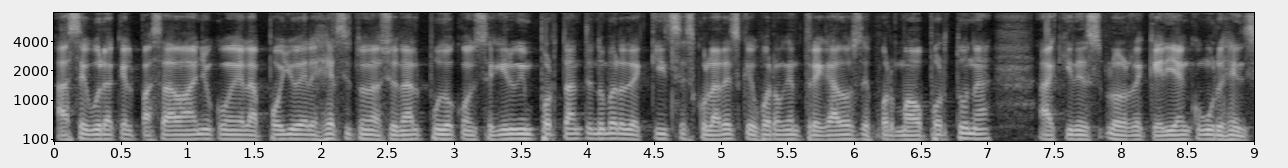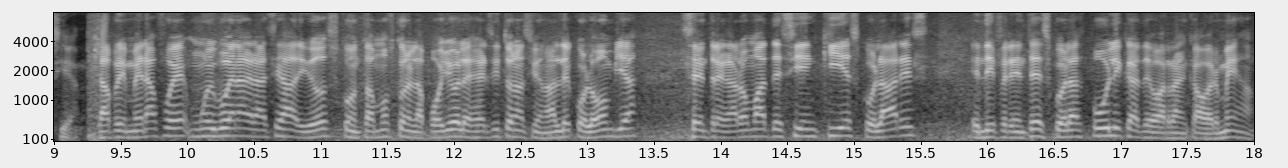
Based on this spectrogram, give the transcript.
Asegura que el pasado año con el apoyo del Ejército Nacional pudo conseguir un importante número de kits escolares que fueron entregados de forma oportuna a quienes lo requerían con urgencia. La primera fue muy buena, gracias a Dios. Contamos con el apoyo del Ejército Nacional de Colombia. Se entregaron más de 100 kits escolares en diferentes escuelas públicas de Barranca Bermeja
